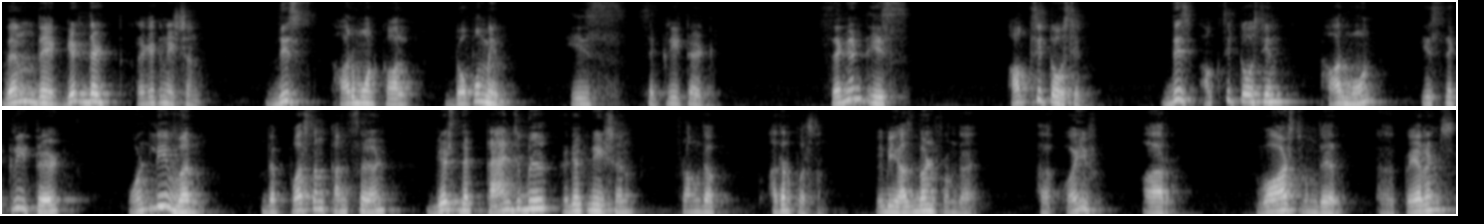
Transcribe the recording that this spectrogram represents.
When they get that recognition, this hormone called dopamine is secreted. Second is oxytocin. This oxytocin hormone is secreted only when the person concerned gets the tangible recognition from the other person, maybe husband from the uh, wife, or wards from their uh, parents,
